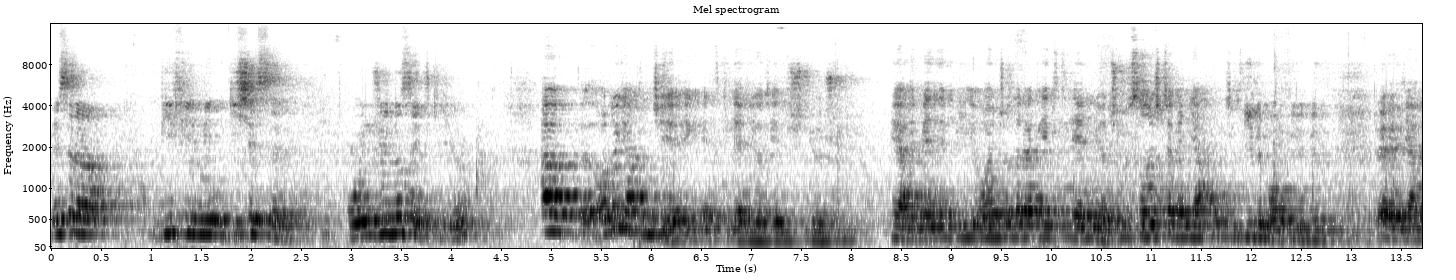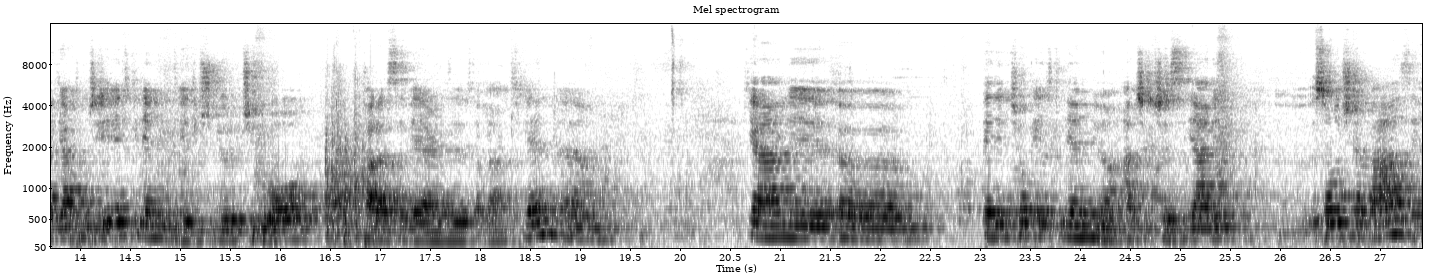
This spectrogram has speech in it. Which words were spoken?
mesela bir filmin gişesi oyuncuyu nasıl etkiliyor? Aa, Onu yapımcıya etkileniyor diye düşünüyorum. Yani beni bir oyuncu olarak etkilemiyor. Çünkü sonuçta ben yapımcı değilim o filmin. Ee, yani yapımcıyı etkileniyor diye düşünüyorum. Çünkü o parası verdi falan filan. Ee, yani e, beni çok etkilenmiyor açıkçası. Yani sonuçta bazen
